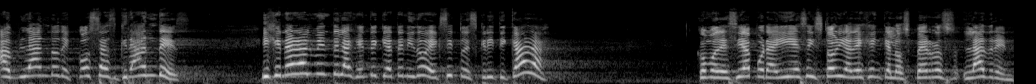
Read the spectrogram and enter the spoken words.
hablando de cosas grandes. Y generalmente la gente que ha tenido éxito es criticada. Como decía por ahí esa historia, dejen que los perros ladren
